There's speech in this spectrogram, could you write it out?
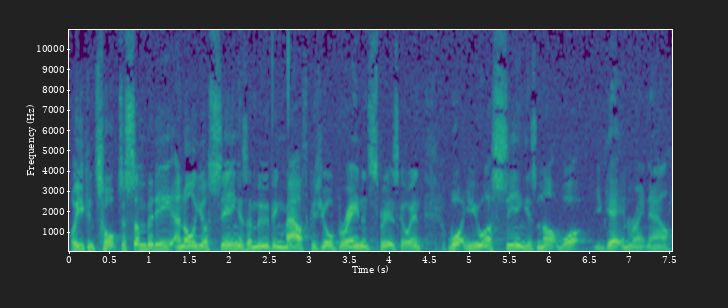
Or you can talk to somebody and all you're seeing is a moving mouth because your brain and spirit is going, what you are seeing is not what you're getting right now.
